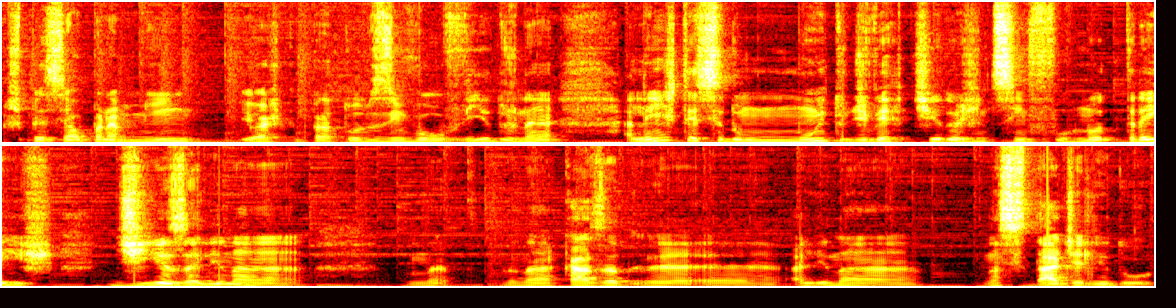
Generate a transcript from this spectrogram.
Especial para mim, eu acho que para todos os envolvidos, né? Além de ter sido muito divertido, a gente se enfurnou três dias ali na, na, na casa, é, é ali na, na cidade ali do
